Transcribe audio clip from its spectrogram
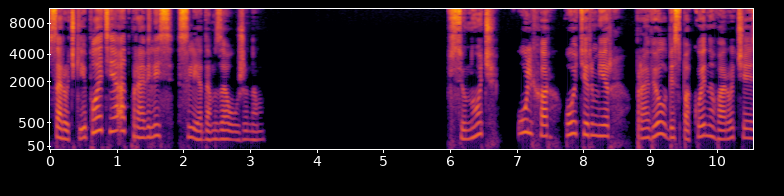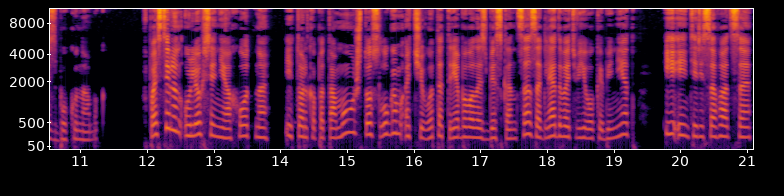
Сорочки и платья отправились следом за ужином. Всю ночь Ульхар Отермир провел, беспокойно ворочаясь сбоку на бок. В постель он улегся неохотно и только потому, что слугам от чего-то требовалось без конца заглядывать в его кабинет и интересоваться,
